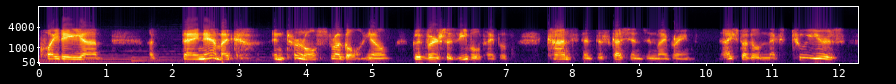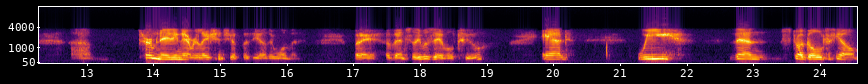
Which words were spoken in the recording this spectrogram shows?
quite a, uh, a dynamic internal struggle, you know, good versus evil type of constant discussions in my brain. I struggled the next two years um, terminating that relationship with the other woman. But I eventually was able to. And we then struggled, you know,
